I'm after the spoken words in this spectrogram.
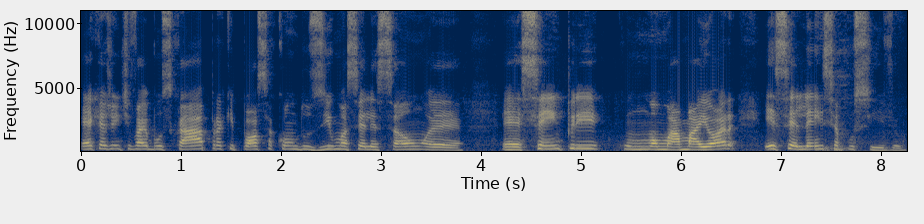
é que a gente vai buscar para que possa conduzir uma seleção é, é, sempre com uma maior excelência possível.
